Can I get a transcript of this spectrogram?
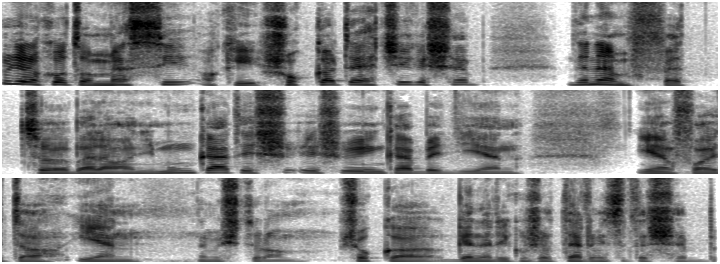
Ugyanakkor ott van Messi, aki sokkal tehetségesebb, de nem fettől bele annyi munkát, és, és ő inkább egy ilyen, ilyen fajta, ilyen, nem is tudom, sokkal generikusabb, természetesebb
